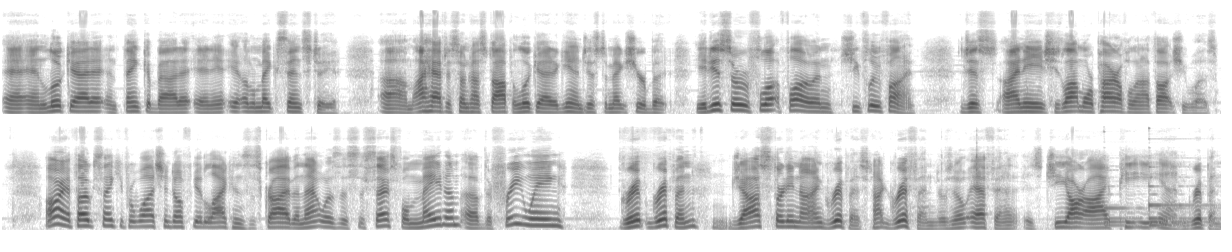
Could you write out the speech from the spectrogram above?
and, and look at it and think about it, and it, will make sense to you. Um, I have to sometimes stop and look at it again just to make sure, but you just sort of flew, flow, and she flew fine. Just I need. She's a lot more powerful than I thought she was. All right, folks. Thank you for watching. Don't forget to like and subscribe. And that was the successful maiden of the Freewing Grip Gripen, JOS 39 Gripen. It's not Griffin. There's no F in it. It's G-R-I-P-E-N, Gripen.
